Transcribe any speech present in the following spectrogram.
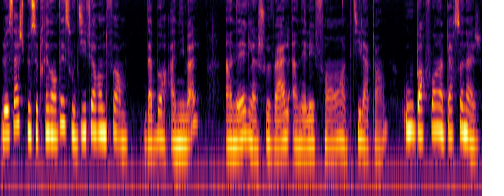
Le sage peut se présenter sous différentes formes. D'abord animal, un aigle, un cheval, un éléphant, un petit lapin, ou parfois un personnage,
